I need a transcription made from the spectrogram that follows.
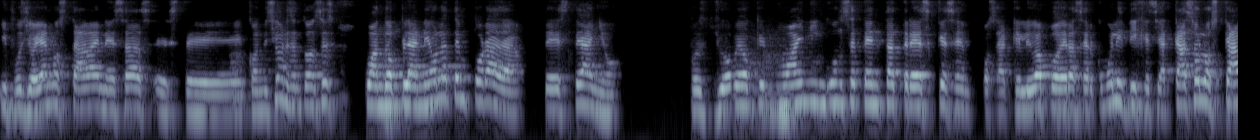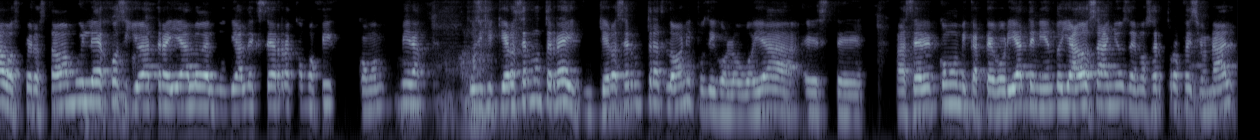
y pues yo ya no estaba en esas este, condiciones. Entonces, cuando planeo la temporada de este año, pues yo veo que no hay ningún 73 que se, o sea, que lo iba a poder hacer como él. Dije, si acaso los cabos, pero estaba muy lejos y yo ya traía lo del Mundial de Exterra como fijo, como, mira, pues dije, quiero hacer Monterrey, quiero hacer un triatlón y pues digo, lo voy a, este, hacer como mi categoría teniendo ya dos años de no ser profesional,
